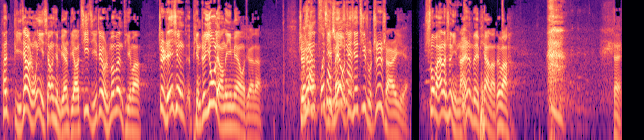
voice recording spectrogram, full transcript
他比较容易相信别人，比较积极，这有什么问题吗？这人性品质优良的一面，我觉得，只是自己没有这些基础知识而已。说白了，是你男人被骗了，对吧？对。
